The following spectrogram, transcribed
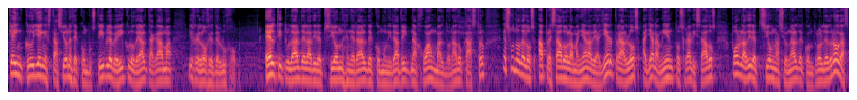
que incluyen estaciones de combustible, vehículos de alta gama y relojes de lujo. El titular de la Dirección General de Comunidad Digna, Juan Maldonado Castro, es uno de los apresados la mañana de ayer tras los allanamientos realizados por la Dirección Nacional de Control de Drogas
